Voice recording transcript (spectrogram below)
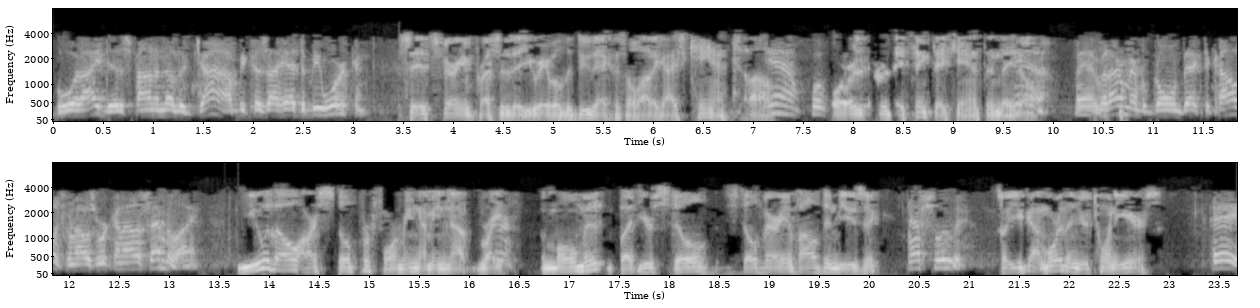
Well, what I did is found another job because I had to be working it's very impressive that you were able to do that because a lot of guys can't. Um, yeah, well, or or they think they can't and they yeah, don't. Yeah, but I remember going back to college when I was working on assembly line. You though are still performing. I mean, not right sure. the moment, but you're still still very involved in music. Absolutely. So you got more than your 20 years. Hey,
